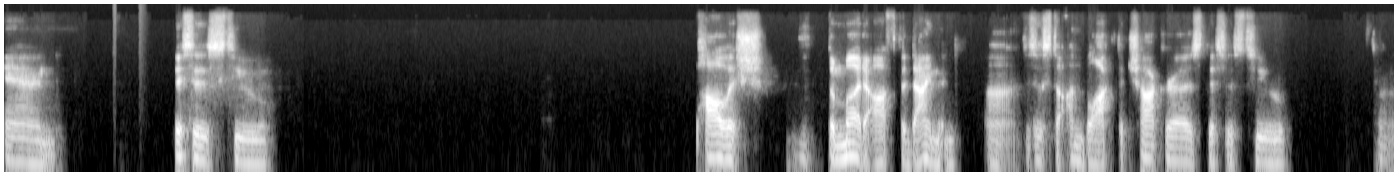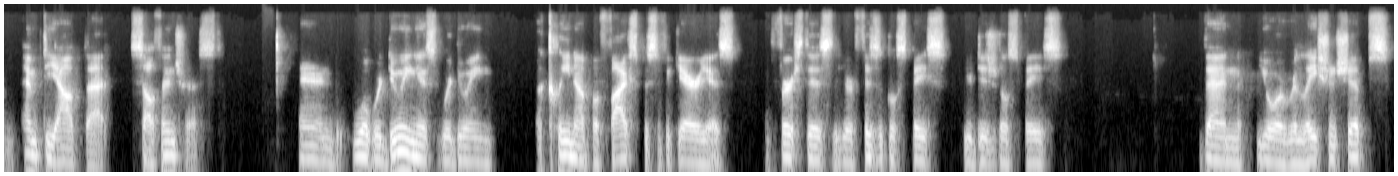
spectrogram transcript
And this is to polish the mud off the diamond. Uh, this is to unblock the chakras. This is to um, empty out that self interest. And what we're doing is we're doing a cleanup of five specific areas. First is your physical space, your digital space, then your relationships,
